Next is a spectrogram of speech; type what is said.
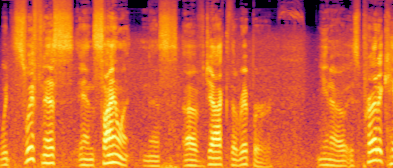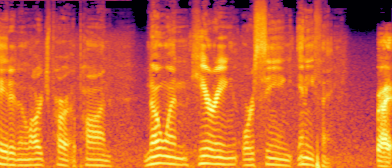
With swiftness and silentness of Jack the Ripper, you know, is predicated in large part upon no one hearing or seeing anything. Right.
